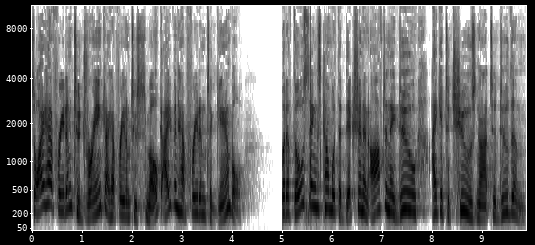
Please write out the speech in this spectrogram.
So I have freedom to drink, I have freedom to smoke, I even have freedom to gamble. But if those things come with addiction, and often they do, I get to choose not to do them.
